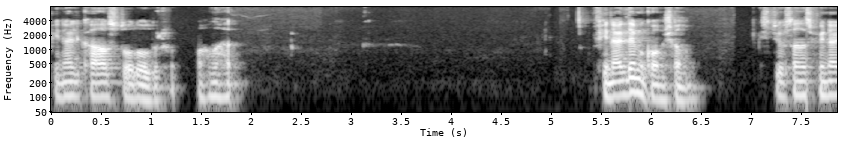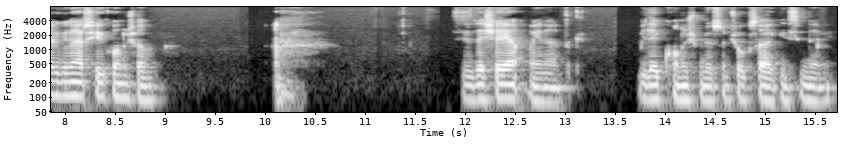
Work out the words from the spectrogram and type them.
Final kaos dolu olur. Vallahi finalde mi konuşalım? İstiyorsanız final günü her şeyi konuşalım. Siz de şey yapmayın artık. Bilek konuşmuyorsun çok sakinsin demeyin.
